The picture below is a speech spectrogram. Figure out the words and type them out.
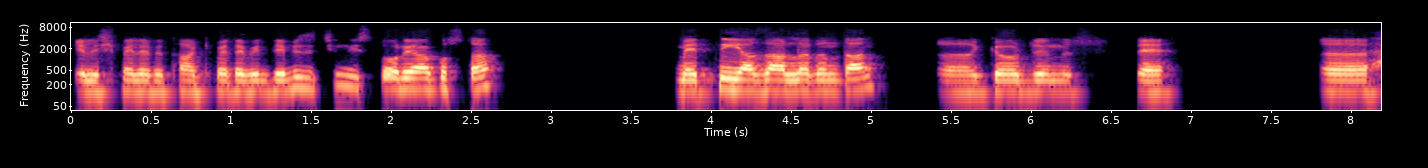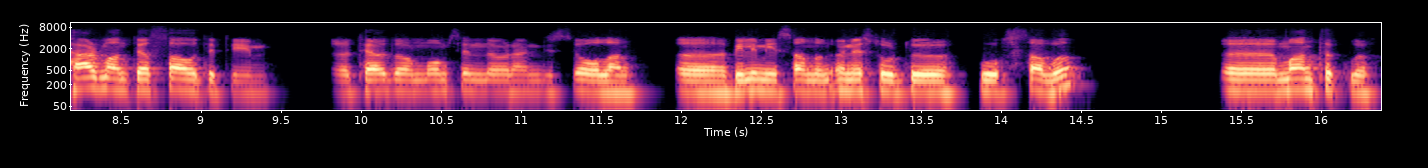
gelişmeleri takip edebildiğimiz için Historia Augusta metni yazarlarından e, gördüğümüz ve e, Hermann Dessau dediğim e, Theodor Mommsen'in öğrencisi olan e, bilim insanının öne sürdüğü bu savı e, mantıklı.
